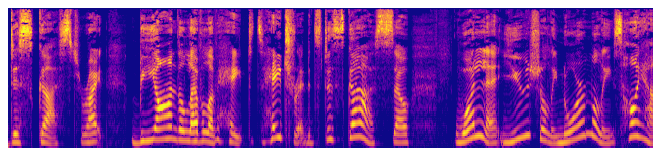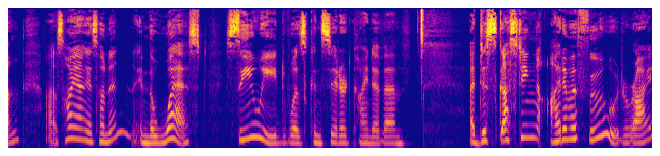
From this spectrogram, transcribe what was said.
disgust, right? Beyond the level of hate. It's hatred, it's disgust. So 원래 usually normally 서양 uh, 서양에서는 in the west seaweed was considered kind of a a disgusting item of food, right?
